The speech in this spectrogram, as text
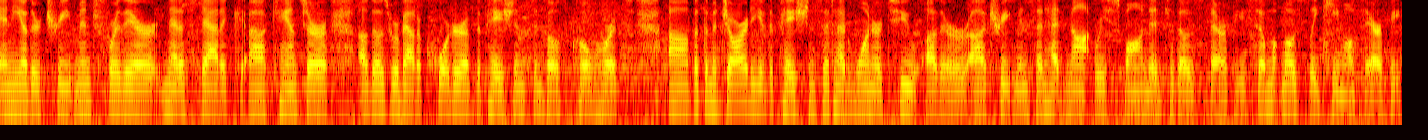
any other treatment for their metastatic cancer. those were about a quarter of the patients in both cohorts, but the majority of the patients had had one or two other treatments and had not responded to those so mostly chemotherapy.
